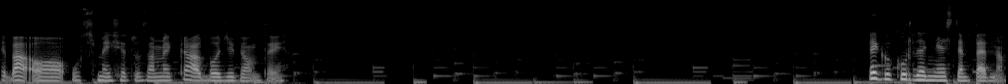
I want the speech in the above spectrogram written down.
Chyba o ósmej się to zamyka, albo o dziewiątej. Tego kurde nie jestem pewna.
